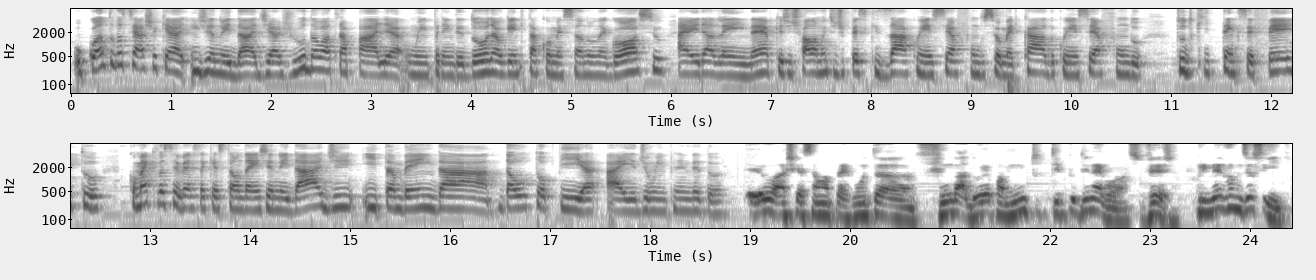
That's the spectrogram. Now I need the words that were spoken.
O quanto você acha que a ingenuidade ajuda ou atrapalha um empreendedor, alguém que está começando um negócio, a ir além, né? Porque a gente fala muito de pesquisar, conhecer a fundo o seu mercado, conhecer a fundo tudo que tem que ser feito. Como é que você vê essa questão da ingenuidade e também da, da utopia aí de um empreendedor? Eu acho que essa é uma pergunta fundadora para muito tipo de negócio. Veja, primeiro vamos dizer o seguinte:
